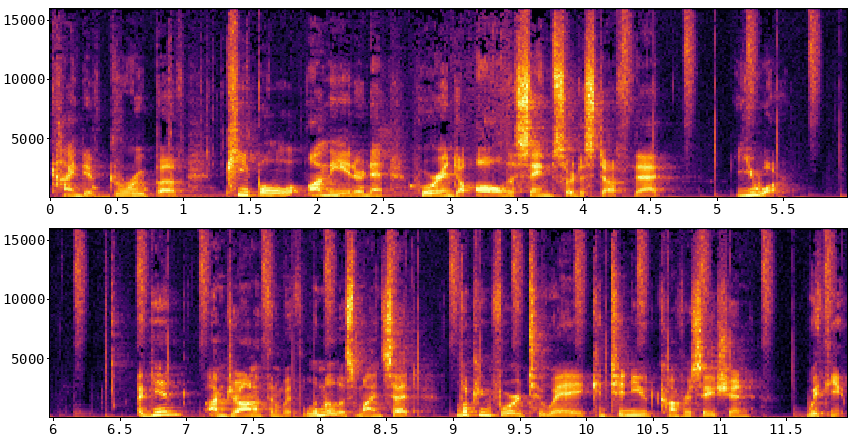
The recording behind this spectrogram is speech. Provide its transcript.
kind of group of people on the internet who are into all the same sort of stuff that you are. Again, I'm Jonathan with Limitless Mindset, looking forward to a continued conversation with you.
